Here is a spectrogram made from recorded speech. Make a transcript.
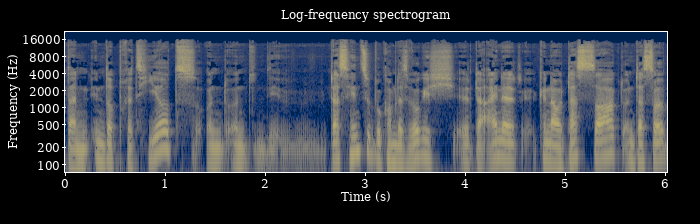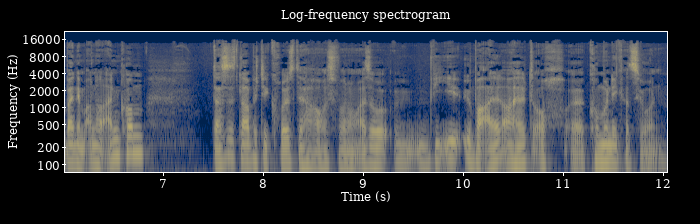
dann interpretiert und, und das hinzubekommen, dass wirklich der eine genau das sagt und das soll bei dem anderen ankommen, das ist, glaube ich, die größte Herausforderung. Also wie überall halt auch äh, Kommunikation.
